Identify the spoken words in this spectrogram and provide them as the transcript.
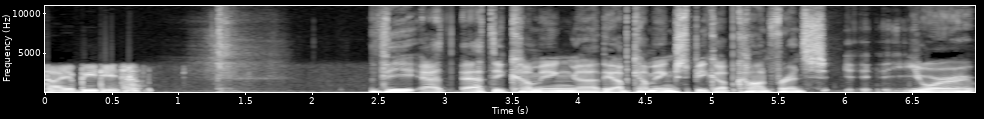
diabetes. The at, at the coming uh, the upcoming Speak Up conference, your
